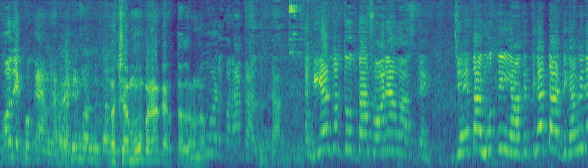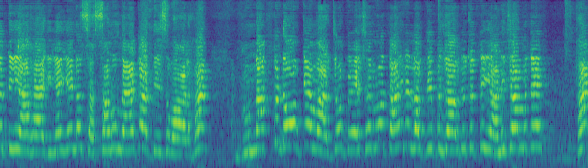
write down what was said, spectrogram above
ਉਹ ਦੇਖੋ ਕੈਮਰਾ। ਅੱਛਾ ਮੂੰਹ ਪਰਾਂ ਕਰਤਾ ਉਹਦਾ ਹੁਣ। ਹੁਣ ਪਰਾਂ ਕਰ ਦਿੱਤਾ। ਚੰਗੀਆਂ ਕਰਤੂਤਾਂ ਸਹੁਰਿਆਂ ਵਾਸਤੇ। ਜੇ ਤੁਹਾਨੂੰ ਧੀਆਂ ਦਿੱਤੀਆਂ ਤੁਹਾਡੀਆਂ ਵੀ ਤੇ ਧੀਆਂ ਹੈਗੀਆਂ ਹੀ ਆ, ਇਹਨਾਂ ਸੱਸਾਂ ਨੂੰ ਮੈਂ ਕਰਦੀ ਸਵਾਲ ਹੈ? ਨੱਕ ਡੋਬ ਕੇ ਮਰ ਜਾਓ ਬੇਸ਼ਰਮੋ ਤਾਂ ਹੀ ਨਹੀਂ ਲੱਗਦੀ ਪੰਜਾਬ ਦੇ ਵਿੱਚ ਧੀਆਂ ਨਹੀਂ ਜੰਮਦੇ। ਹੈ?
